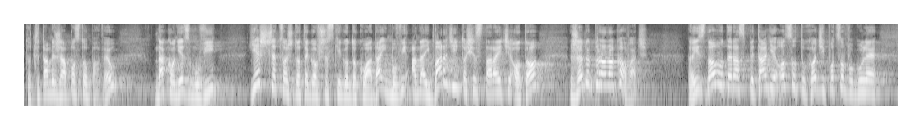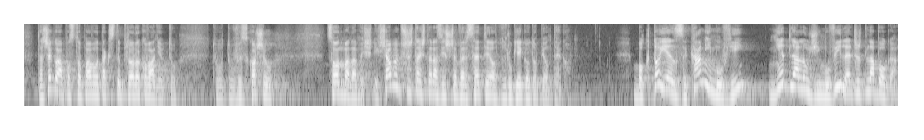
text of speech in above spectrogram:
to czytamy, że apostoł Paweł na koniec mówi, jeszcze coś do tego wszystkiego dokłada i mówi, a najbardziej to się starajcie o to, żeby prorokować. No i znowu teraz pytanie, o co tu chodzi, po co w ogóle, dlaczego apostoł Paweł tak z tym prorokowaniem tu, tu, tu wyskoczył, co on ma na myśli. Chciałbym przeczytać teraz jeszcze wersety od drugiego do piątego. Bo kto językami mówi, nie dla ludzi mówi, lecz dla Boga.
